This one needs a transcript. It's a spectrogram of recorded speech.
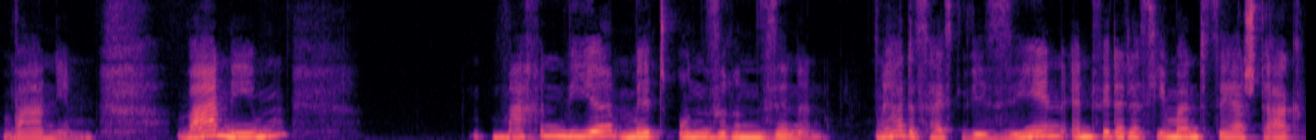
wahrnehmen. Wahrnehmen machen wir mit unseren Sinnen. Ja, das heißt, wir sehen entweder, dass jemand sehr stark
